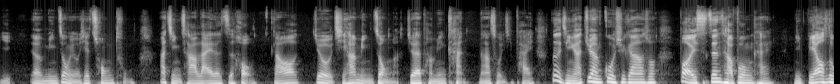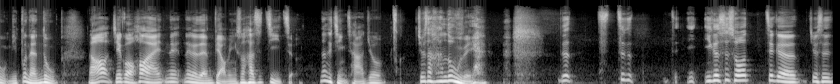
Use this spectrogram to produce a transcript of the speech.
以。呃，民众有一些冲突，那警察来了之后，然后就有其他民众嘛，就在旁边看，拿手机拍。那个警察居然过去跟他说：“不好意思，侦查不公开，你不要录，你不能录。”然后结果后来那那个人表明说他是记者，那个警察就就让他录了呀。这这个一一个是说这个就是，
